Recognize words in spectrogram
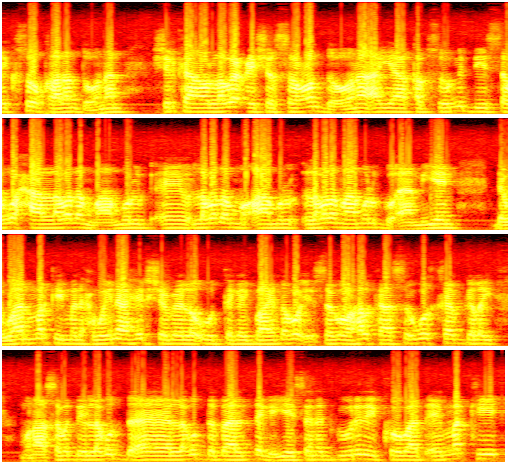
ay ku soo qaadan doonaan. Shirkan oo laba cisho socon doona ayaa qabsoomidiisa waxaa labada maamul labada maamul labada maamul go'aamiyeen. Dhowaan markii madaxweynaha hirshabelle uu tegay baydhabo isagoo halkaasi uga qayb galay munaasabadii lagu lagu dabaaldegayay sanad guuridii koowaad ee markii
